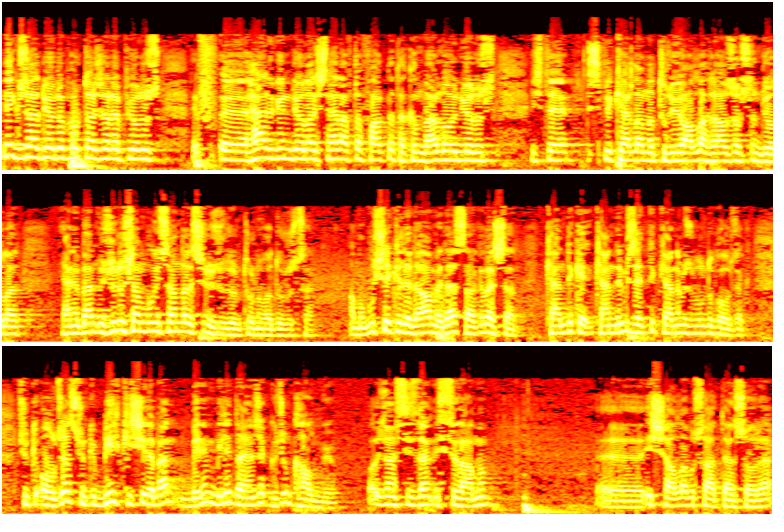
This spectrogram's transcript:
Ne güzel diyor röportajlar yapıyoruz. E, e, her gün diyorlar işte her hafta farklı takımlarla oynuyoruz. İşte spikerle anlatılıyor. Allah razı olsun diyorlar. Yani ben üzülürsem bu insanlar için üzülürüm turnuva durursa. Ama bu şekilde devam ederse arkadaşlar kendi kendimiz ettik kendimiz bulduk olacak. Çünkü olacağız çünkü bir kişiyle ben benim bile dayanacak gücüm kalmıyor. O yüzden sizden istirhamım eee, inşallah bu saatten sonra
